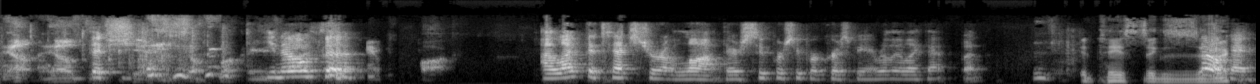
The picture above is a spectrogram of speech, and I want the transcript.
Hell, healthy The- shit. So fucking You know, the, I like the texture a lot. They're super, super crispy. I really like that. But It tastes exactly Okay.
